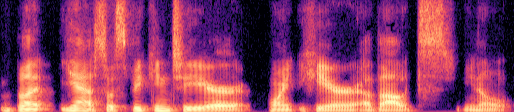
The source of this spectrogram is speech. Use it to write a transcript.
but yeah, so speaking to your point here about, you know,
